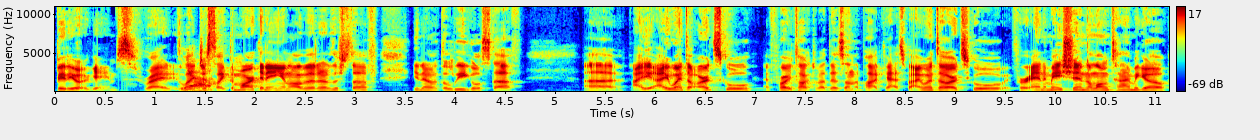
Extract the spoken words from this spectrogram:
video games, right? Like yeah. just like the marketing and all that other stuff, you know, the legal stuff. Uh, I, I, went to art school. I've probably talked about this on the podcast, but I went to art school for animation a long time ago.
